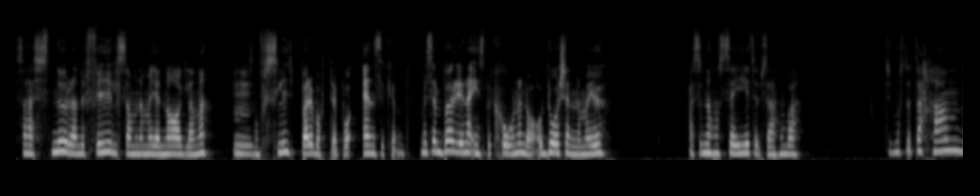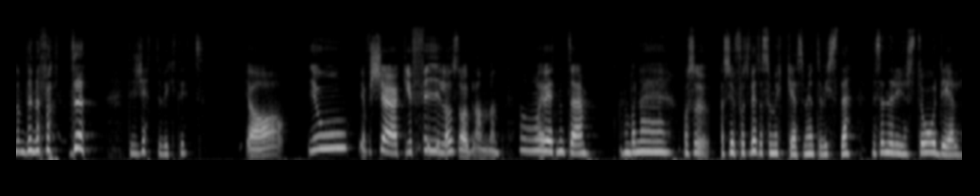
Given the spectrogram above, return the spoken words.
sån här snurrande fil som när man gör naglarna. Mm. Som slipade bort det på en sekund. Men sen börjar den här inspektionen då och då känner man ju. Alltså när hon säger typ så här, hon bara. Du måste ta hand om dina fötter. Det är jätteviktigt. Ja, jo, jag försöker ju fila och så ibland men. Ja, jag vet inte. Hon bara nej. Och så, alltså jag har fått veta så mycket som jag inte visste. Men sen är det ju en stor del.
